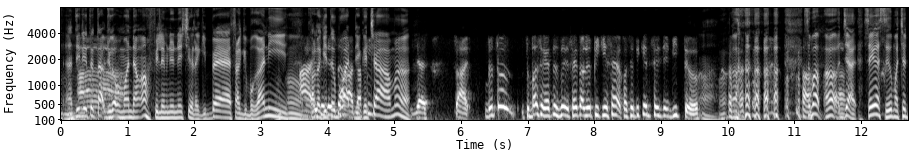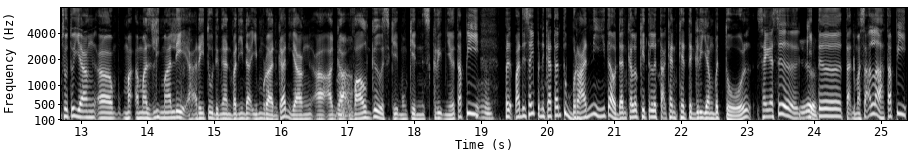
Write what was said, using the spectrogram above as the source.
Nanti dia tetap Ah. juga memandang ah filem Indonesia lagi best, lagi berani. Ah, Kalau kita dia buat tak, dia tapi- kecam ah. Yes. Sa- Betul Sebab saya kata Saya tak boleh fikir saya Kalau saya fikir Saya jadi bitter Ah. Sebab uh, Jad Saya rasa macam contoh yang uh, Ma- Mazli Malik hari tu dengan Vanida Imran kan Yang uh, agak Ha. vulgar sikit mungkin skripnya Tapi pe- pada saya pendekatan tu berani tau Dan kalau kita letakkan kategori yang betul Saya rasa Ya. kita tak ada masalah Tapi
